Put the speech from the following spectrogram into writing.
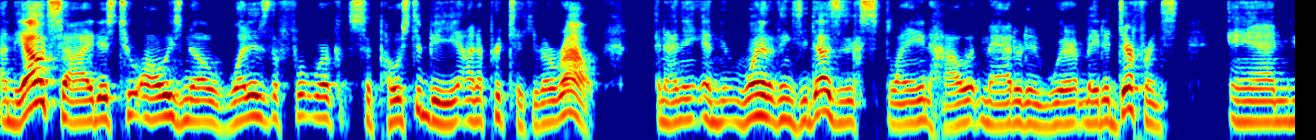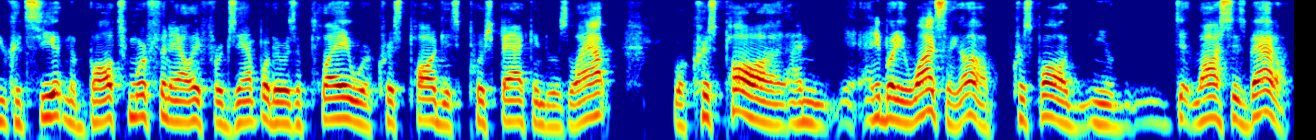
on the outside is to always know what is the footwork supposed to be on a particular route. And I think, and one of the things he does is explain how it mattered and where it made a difference and you could see it in the Baltimore finale. For example, there was a play where Chris Paul gets pushed back into his lap. Well, Chris Paul, and anybody who watched, like, oh, Chris Paul, you know, lost his battle.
